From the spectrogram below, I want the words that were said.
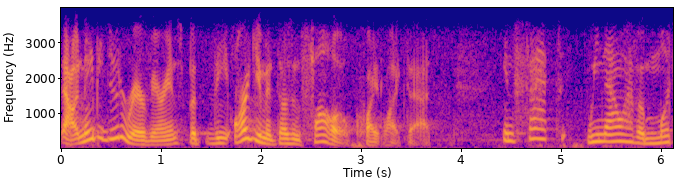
Now, it may be due to rare variants, but the argument doesn't follow quite like that. In fact, we now have a much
